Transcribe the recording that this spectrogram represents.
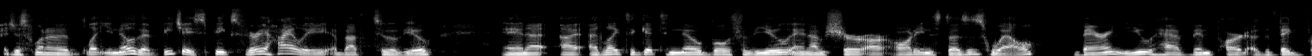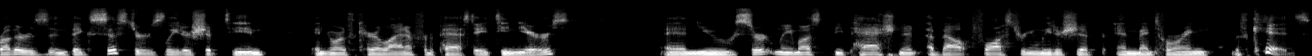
I just want to let you know that BJ speaks very highly about the two of you, and I, would like to get to know both of you, and I'm sure our audience does as well. Barron, you have been part of the Big Brothers and Big Sisters leadership team in North Carolina for the past 18 years, and you certainly must be passionate about fostering leadership and mentoring with kids.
